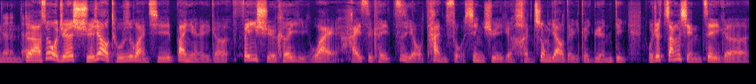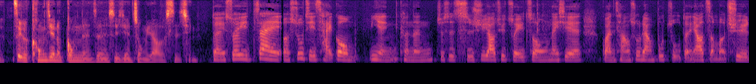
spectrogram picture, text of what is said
的。嗯、对，对啊，所以我觉得学校图书馆其实扮演了一个非学科以外，孩子可以自由探索兴趣一个很重要的一个园地。我觉得彰显这个这个空间的功能，真的是一件重要的事情。对，所以在呃书籍采购面，可能就是持续要去追踪那些馆藏数量不足的，要怎么去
